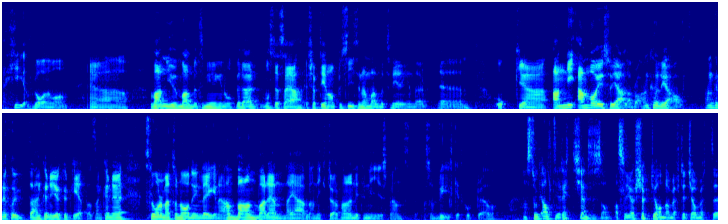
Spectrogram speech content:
Helt galen var han. Eh, vann ju Malmö-turneringen åt mig där, måste jag säga. Jag köpte igenom precis innan Malmö-turneringen där. Eh, och eh, uh, han, han var ju så jävla bra. Han kunde göra allt. Han kunde skjuta, han kunde göra kurketas, han kunde slå de här tornadoinläggen. Han vann varenda jävla nickduell, för han hade 99 spänst. Alltså vilket kort det var. Han stod alltid rätt kändes det som. Alltså jag köpte ju honom efter att jag mötte...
